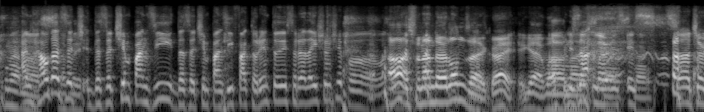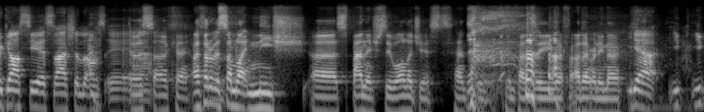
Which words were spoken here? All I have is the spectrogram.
Isn't that and nice? how does a Lovely. ch- does a chimpanzee does a chimpanzee factor into this relationship? Or oh, it's Fernando Alonso. Great. Yeah. Well, Oh, is nice, that no? nice, It's, nice. Sergio Garcia slash Alonso. It was okay. I thought it was some like niche uh, Spanish zoologist, hence the chimpanzee. refer- I don't really know. Yeah, you, you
